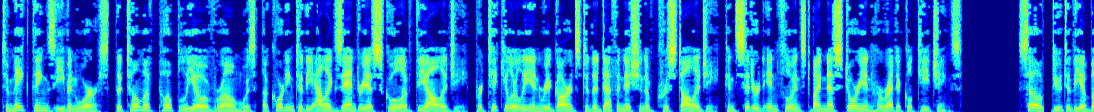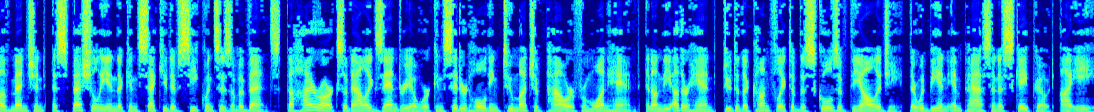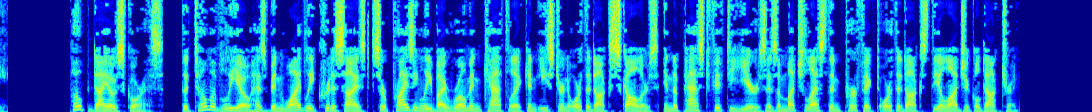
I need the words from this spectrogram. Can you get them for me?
To make things even worse, the tome of Pope Leo of Rome was, according to the Alexandria School of Theology, particularly in regards to the definition of Christology, considered influenced by Nestorian heretical teachings. So, due to the above-mentioned, especially in the consecutive sequences of events, the hierarchs of Alexandria were considered holding too much of power from one hand, and on the other hand, due to the conflict of the schools of theology, there would be an impasse and a scapegoat, i.e. Pope Dioscorus. The Tome of Leo has been widely criticized surprisingly by Roman Catholic and Eastern Orthodox scholars in the past 50 years as a much less than perfect Orthodox theological doctrine.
